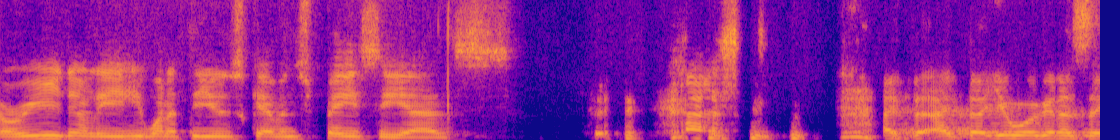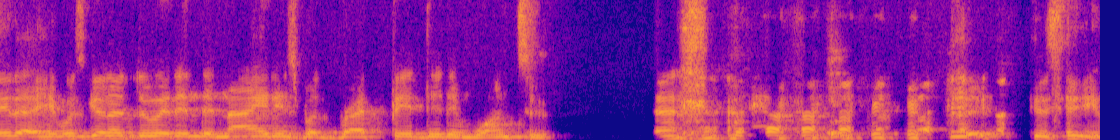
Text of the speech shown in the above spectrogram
originally he wanted to use Kevin Spacey as, as I, th- I thought you were gonna say that he was gonna do it in the '90s, but Brad Pitt didn't want to because he,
